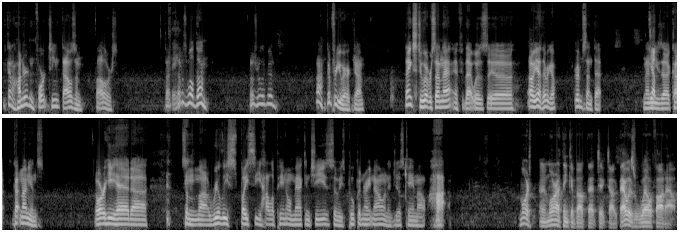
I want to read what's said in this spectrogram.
He's got 114,000 followers. That, that was well done. That was really good. Ah, good for you, Eric John. Thanks to whoever sent that. If that was, uh, oh yeah, there we go. Grim sent that. And then Yep. he's uh, cut, cutting onions, or he had uh, some uh, really spicy jalapeno mac and cheese. So he's pooping right now, and it just came out hot. More, uh, more I think about that TikTok. That was well thought out.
